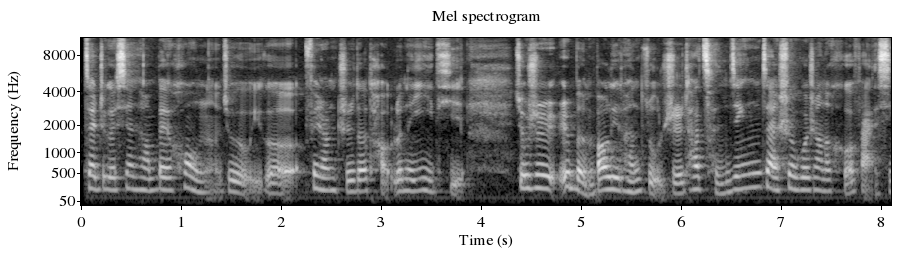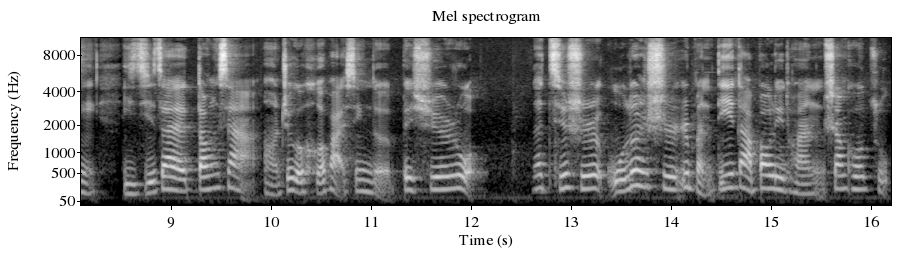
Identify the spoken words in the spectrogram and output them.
在这个现象背后呢，就有一个非常值得讨论的议题。就是日本暴力团组织，它曾经在社会上的合法性，以及在当下嗯这个合法性的被削弱。那其实无论是日本第一大暴力团山口组，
